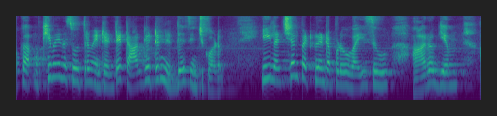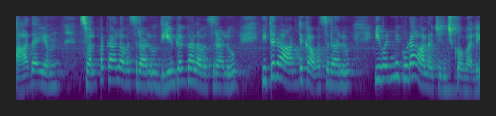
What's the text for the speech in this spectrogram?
ఒక ముఖ్యమైన సూత్రం ఏంటంటే టార్గెట్ని నిర్దేశించుకోవడం. ఈ లక్ష్యాలు పెట్టుకునేటప్పుడు వయసు ఆరోగ్యం ఆదాయం స్వల్పకాల అవసరాలు దీర్ఘకాల అవసరాలు ఇతర ఆర్థిక అవసరాలు ఇవన్నీ కూడా ఆలోచించుకోవాలి.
